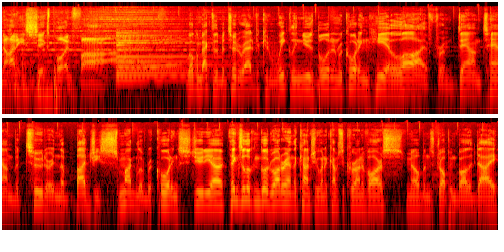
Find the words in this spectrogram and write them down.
96.5. Welcome back to the Betoota Advocate Weekly News Bulletin, recording here live from downtown Betoota in the Budgy Smuggler recording studio. Things are looking good right around the country when it comes to coronavirus. Melbourne's dropping by the day.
